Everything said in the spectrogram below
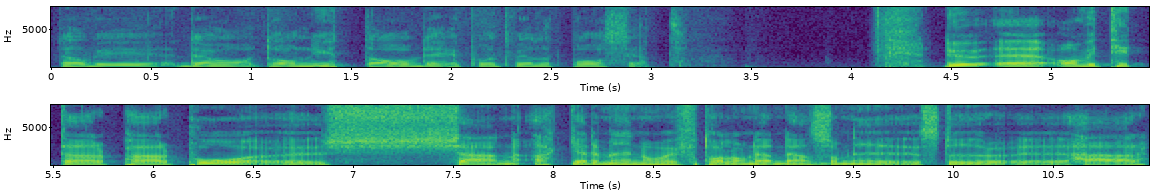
Där vi då drar nytta av det på ett väldigt bra sätt. Du, eh, om vi tittar Per på eh, Kärnakademin, om vi får tala om den, den som ni styr eh, här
